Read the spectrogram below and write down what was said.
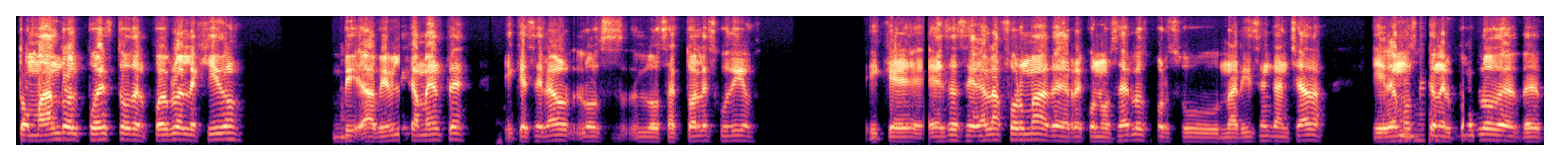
tomando el puesto del pueblo elegido ah, bíblicamente y que serán los, los actuales judíos. Y que esa sería la forma de reconocerlos por su nariz enganchada. Y vemos que en el pueblo de,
